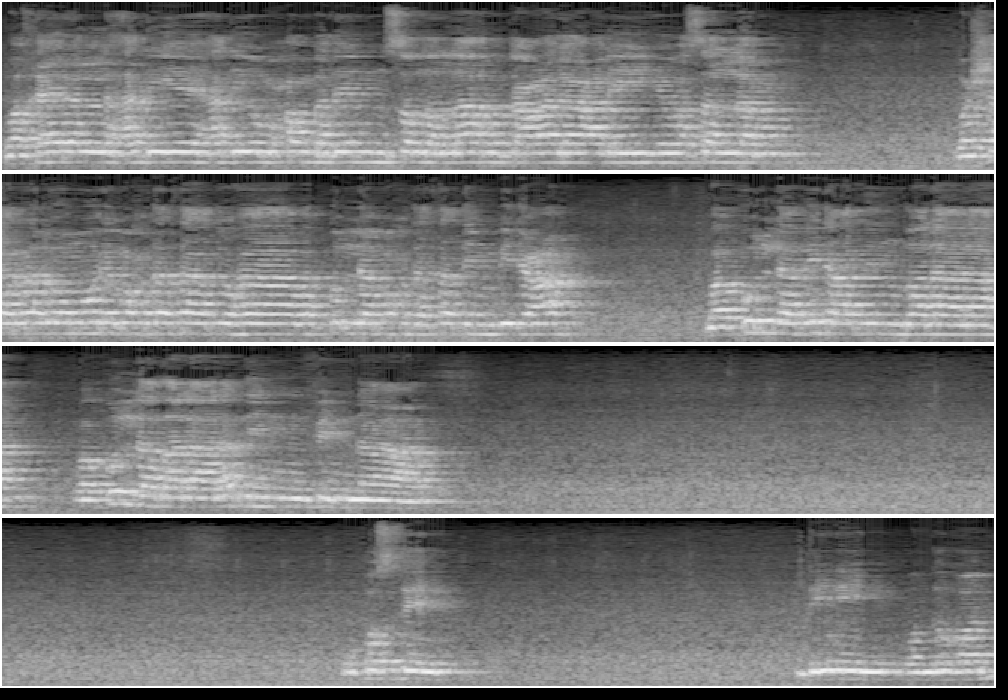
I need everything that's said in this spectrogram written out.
وخير الهدي هدي محمد صلى الله تعالى عليه وسلم وشر الأمور محدثاتها وكل محدثة بدعة وكل بدعة ضلالة وكل ضلالة في النار. উপস্থিত দিনী বন্ধুগণ,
